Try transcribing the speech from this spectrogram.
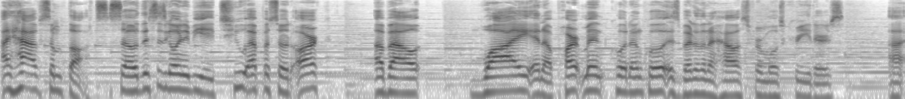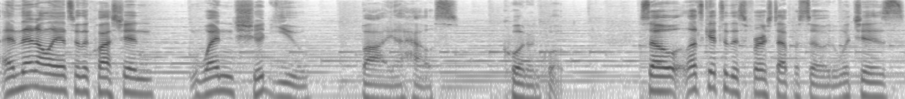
I have some thoughts. So, this is going to be a two episode arc about why an apartment, quote unquote, is better than a house for most creators. Uh, and then I'll answer the question when should you buy a house, quote unquote. So let's get to this first episode, which is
